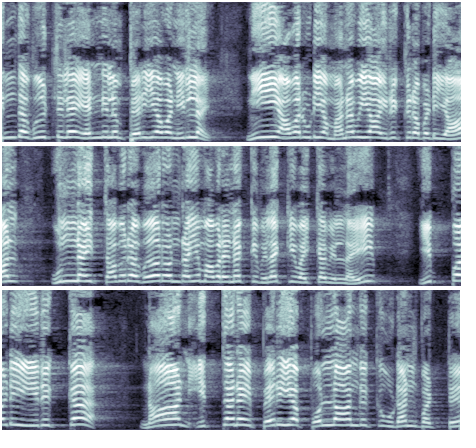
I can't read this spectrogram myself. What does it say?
இந்த வீட்டிலே என்னிலும் பெரியவன் இல்லை. நீ அவருடைய மனைவியா இருக்கிறபடியால் உன்னை தவிர வேறொன்றையும் அவர் எனக்கு விலக்கி வைக்கவில்லை. இப்படி இருக்க நான் இத்தனை பெரிய பொல்லாங்குக்கு உடன்பட்டு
